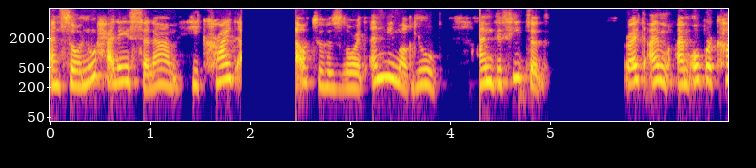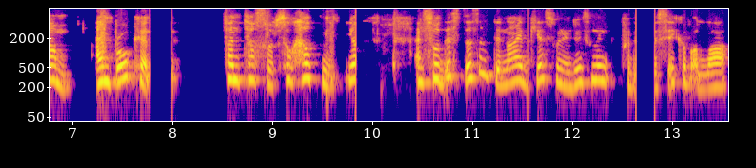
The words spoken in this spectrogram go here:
And so Nuh alayhi salam, he cried out to his Lord, Anni maghloob, I'm defeated, right? I'm, I'm overcome, I'm broken. Fantasir, so help me. Yeah. And so this doesn't deny that, yes, when you're doing something for the sake of Allah,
